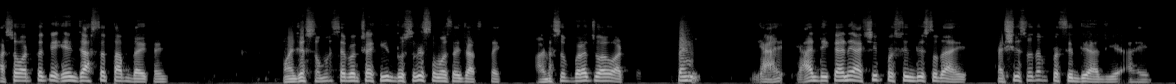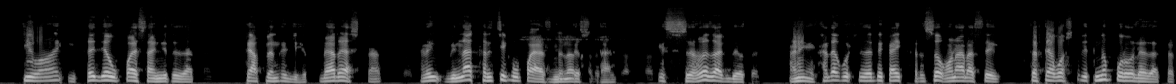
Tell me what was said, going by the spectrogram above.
असं वाटतं की हे जास्त तापदायक आहे. माझ्या समस्यापेक्षा ही दुसरी समस्या जास्त आहे. आणि असं बऱ्याच वेळा वाटतं. पण ह्या ह्या ठिकाणी अशी प्रसिद्धी सुद्धा आहे अशी सुद्धा प्रसिद्धी आली आहे किंवा इथे जे उपाय सांगितले जातात ते आपल्याला झेपणारे असतात आणि विना खर्चिक उपाय. असतात ते सहज अगदी होतात आणि एखाद्या गोष्टीसाठी काही खर्च होणार असेल तर त्या वस्तू इथनं पुरवल्या जातात.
